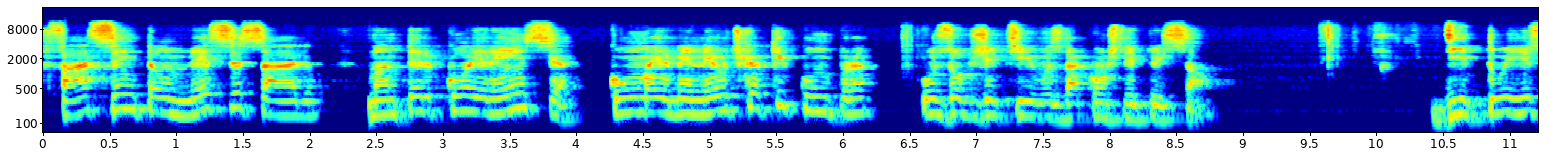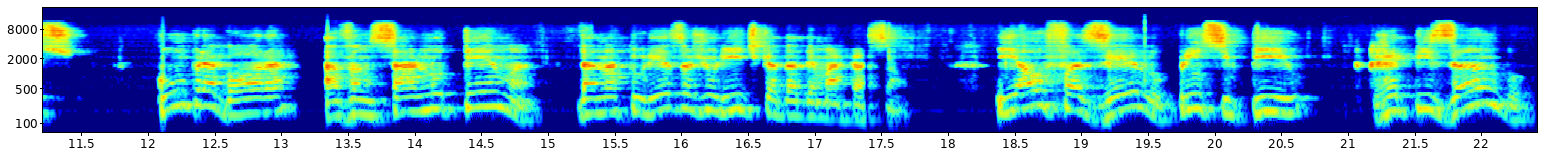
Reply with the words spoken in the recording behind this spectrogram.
faça então necessário manter coerência com uma hermenêutica que cumpra os objetivos da Constituição. Dito isso, cumpre agora avançar no tema da natureza jurídica da demarcação. E, ao fazê-lo, principio repisando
